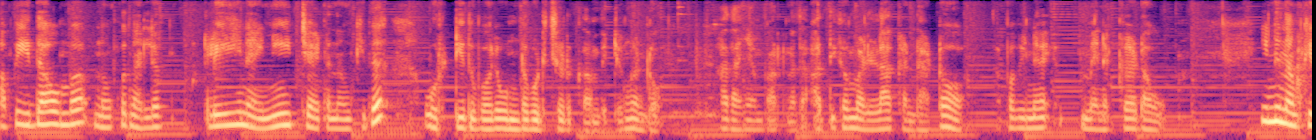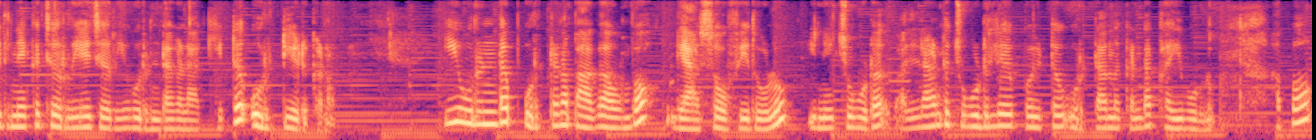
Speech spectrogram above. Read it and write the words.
അപ്പോൾ ഇതാവുമ്പോൾ നമുക്ക് നല്ല ക്ലീനായി നീറ്റായിട്ട് നമുക്കിത് ഉരുട്ടി ഇതുപോലെ ഉണ്ട പിടിച്ചെടുക്കാൻ പറ്റും കണ്ടോ? അതാണ് ഞാൻ പറഞ്ഞത്. അധികം വെള്ളമാക്കണ്ട കേട്ടോ. അപ്പോൾ പിന്നെ മെനക്കേടാവും. ഇനി നമുക്കിതിനെയൊക്കെ ചെറിയ ചെറിയ ഉരുണ്ടകളാക്കിയിട്ട് ഉരുട്ടിയെടുക്കണം. ഈ ഉരുണ്ട ഉരുട്ടണ പാകമാകുമ്പോൾ ഗ്യാസ് ഓഫ് ചെയ്തോളൂ. ഇനി ചൂട് അല്ലാണ്ട് ചൂടിൽ പോയിട്ട് ഉരുട്ടാൻ നിൽക്കേണ്ട കൈ പൊള്ളും. അപ്പോൾ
